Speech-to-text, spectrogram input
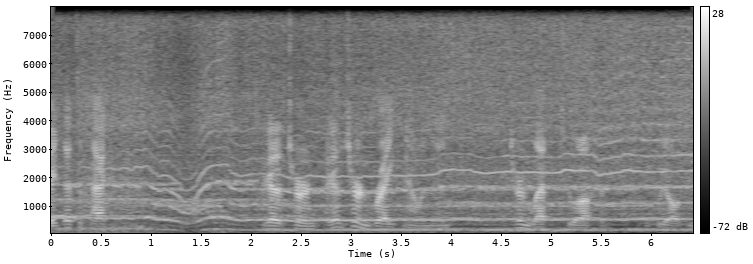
Alright, that's a pack. I gotta turn I gotta turn right now and then. Turn left too often. I think we all do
